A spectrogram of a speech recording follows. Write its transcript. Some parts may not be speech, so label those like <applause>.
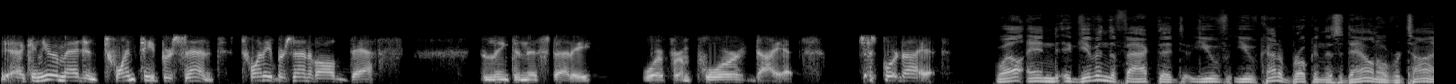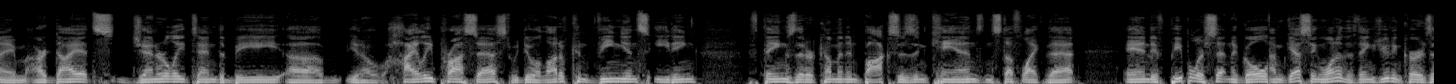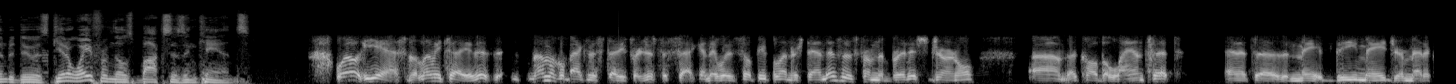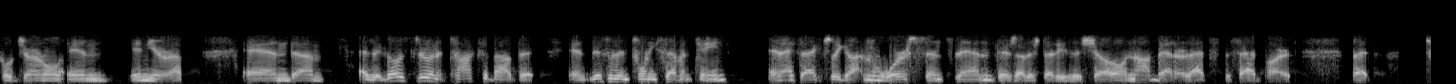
Yeah, can you imagine 20%, 20% of all deaths linked in this study were from poor diets. Just poor diet. Well, and given the fact that you've you've kind of broken this down over time, our diets generally tend to be, uh, you know, highly processed. We do a lot of convenience eating, things that are coming in boxes and cans and stuff like that. And if people are setting a goal, I'm guessing one of the things you'd encourage them to do is get away from those boxes and cans. Well, yes, but let me tell you, this, I'm going to go back to the study for just a second. It was so people understand. This is from the British journal um, called the Lancet, and it's a the, ma- the major medical journal in in Europe. And um, as it goes through and it talks about that, and this is in 2017 and it's actually gotten worse since then. There's other studies that show, and not better. That's the sad part. But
